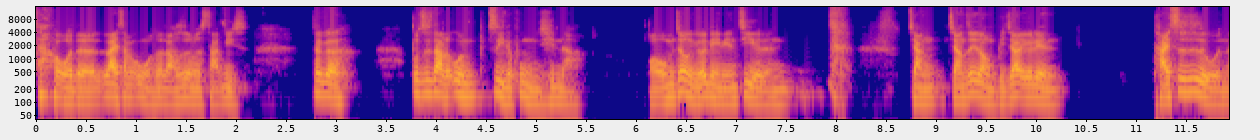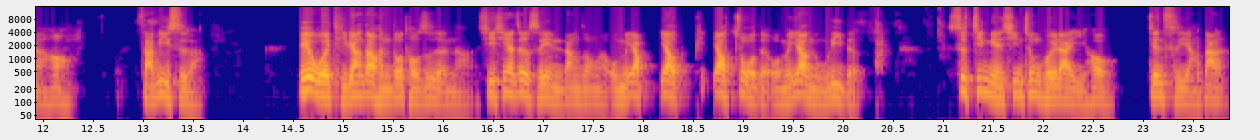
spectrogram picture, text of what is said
在 我的赖上面问我说：“老师，什么啥意思？”这个不知道的问自己的父母亲呐。哦，我们这种有点年纪的人讲讲这种比较有点台式日文呐，哈，啥意思吧？因为我也体谅到很多投资人呐。其实现在这个时间当中啊，我们要要要做的，我们要努力的，是今年新春回来以后，坚持养大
